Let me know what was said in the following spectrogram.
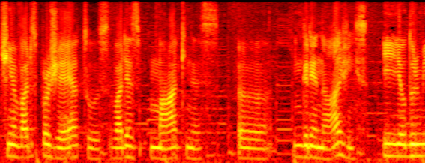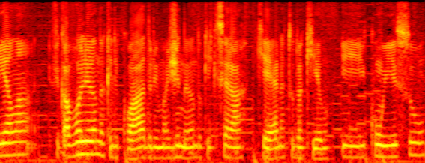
tinha vários projetos, várias máquinas, uh, engrenagens, e eu dormia lá, ficava olhando aquele quadro, imaginando o que, que será que era tudo aquilo. E com isso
